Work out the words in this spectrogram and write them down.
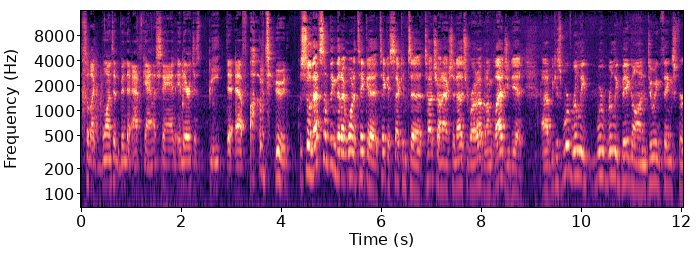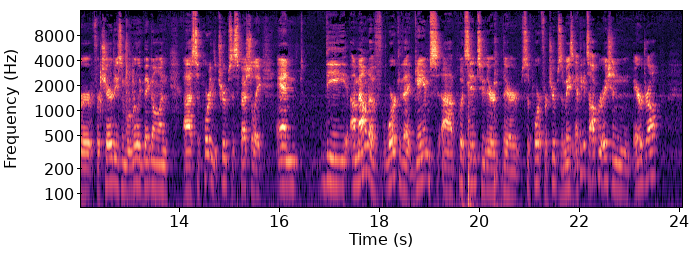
So like ones that have been to Afghanistan and they're just beat the f up, dude. So that's something that I want to take a take a second to touch on. Actually, now that you brought it up, and I'm glad you did, uh, because we're really we're really big on doing things for for charities, and we're really big on uh, supporting the troops, especially. And the amount of work that GAEMS uh, puts into their their support for troops is amazing. I think it's Operation Airdrop,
